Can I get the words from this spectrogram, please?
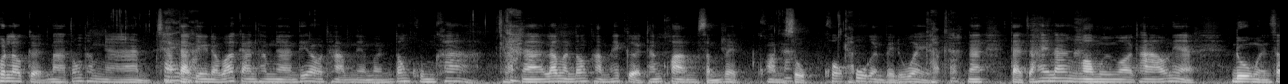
คนเราเกิดมาต้องทำงาน ใช่ค่ะแต่เพียงแต่ว่าการทำงานที่เราทำเนี่ยมันต้องคุ้มค่าค่ะนะแล้วมันต้องทำให้เกิดทั้งความสำเร็จความค่ะสุขควบคู่กันไปด้วยครับนะแต่จะให้นั่งงอมืองอเท้าเนี่ยดูเหมือนส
